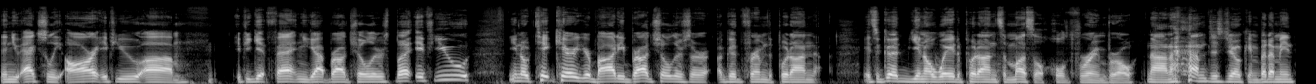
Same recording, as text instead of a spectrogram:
than you actually are if you um if you get fat and you got broad shoulders. But if you, you know, take care of your body, broad shoulders are a good frame to put on. It's a good, you know, way to put on some muscle. Hold frame, bro. Nah, nah I'm just joking. But I mean,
